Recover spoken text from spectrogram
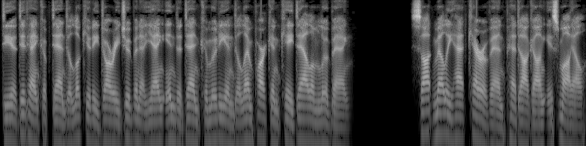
dia ditangkap dan dilucuti dari jubana yang indah dan kemudian dilemparkan ke dalam lubang. Saat melihat karavan pedagang Ismail,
